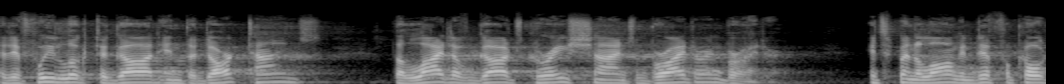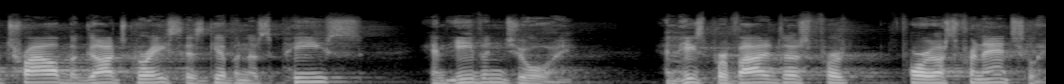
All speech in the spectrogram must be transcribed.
that if we look to God in the dark times, the light of God's grace shines brighter and brighter. It's been a long and difficult trial, but God's grace has given us peace and even joy. And He's provided us for, for us financially.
